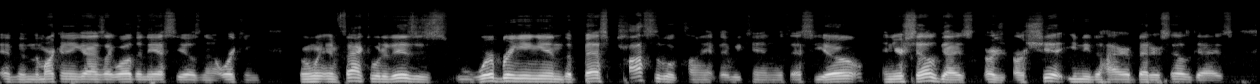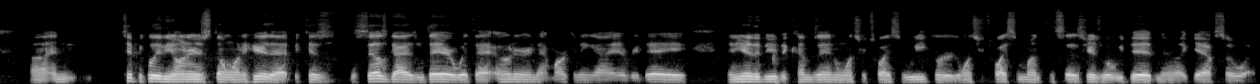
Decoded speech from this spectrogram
and then the marketing guy is like, well, then the SEO is not working. In fact, what it is is we're bringing in the best possible client that we can with SEO, and your sales guys are, are shit. You need to hire better sales guys, uh, and typically the owners don't want to hear that because the sales guy is there with that owner and that marketing guy every day and you're the dude that comes in once or twice a week or once or twice a month and says, "Here's what we did," and they're like, "Yeah, so what?"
